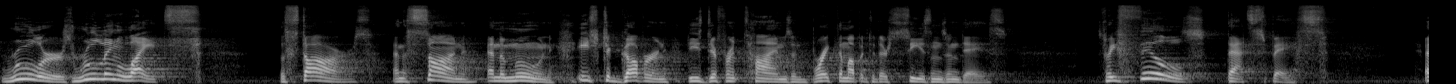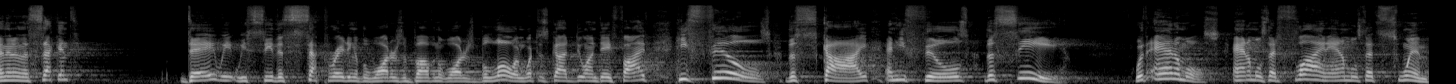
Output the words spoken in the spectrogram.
rulers, ruling lights the stars and the sun and the moon, each to govern these different times and break them up into their seasons and days. So he fills that space. And then on the second day, we, we see this separating of the waters above and the waters below. And what does God do on day five? He fills the sky and he fills the sea with animals, animals that fly and animals that swim.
